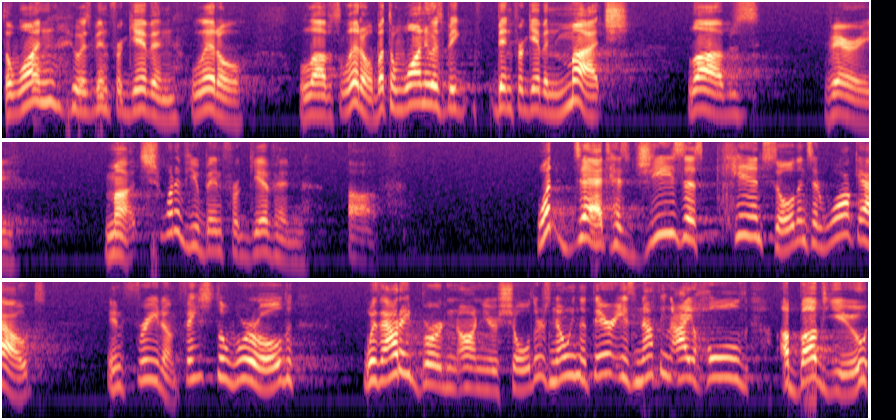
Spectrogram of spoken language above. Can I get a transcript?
The one who has been forgiven little loves little, but the one who has been forgiven much loves very much. What have you been forgiven of? What debt has Jesus canceled and said, walk out in freedom? Face the world without a burden on your shoulders, knowing that there is nothing I hold above you,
